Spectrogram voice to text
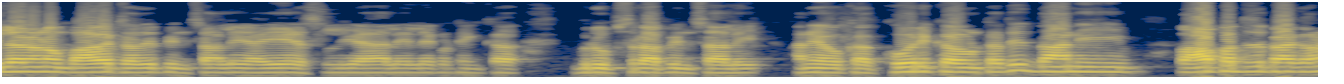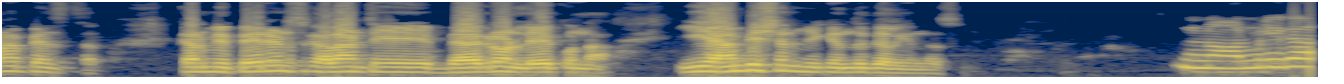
పిల్లలను బాగా చదివించాలి ఐఏఎస్లు చేయాలి లేకుంటే ఇంకా గ్రూప్స్ రాపించాలి అనే ఒక కోరిక ఉంటుంది. దాని ఆ పద్ధతి ప్రకారం పెంచుతారు. కానీ మీ పేరెంట్స్కి అలాంటి బ్యాక్గ్రౌండ్ లేకున్నా ఈ అంబిషన్ మీకు ఎందుకు కలిగింది అసలు? నార్మల్గా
